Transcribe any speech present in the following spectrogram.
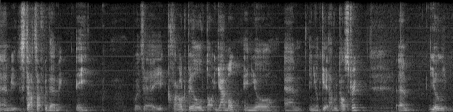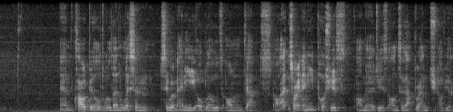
um, um, you start off with um, a what is it, a cloudbuild.yaml in your um, in your GitHub repository. Um, you'll um, cloud build will then listen to um, any uploads on that, or, uh, sorry, any pushes or merges onto that branch of your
